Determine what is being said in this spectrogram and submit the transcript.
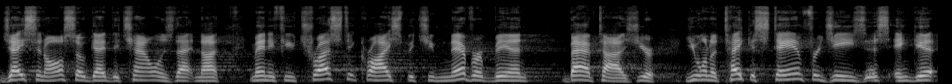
Jason also gave the challenge that night man, if you trusted Christ, but you've never been baptized, you're, you want to take a stand for Jesus and get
